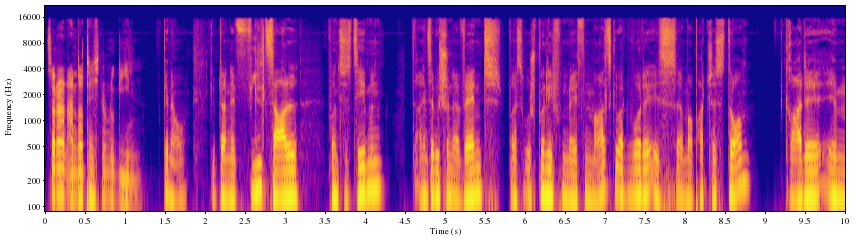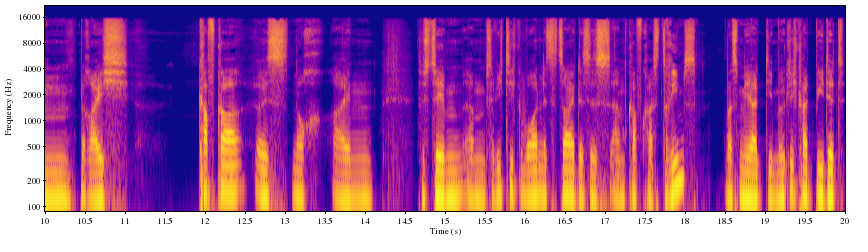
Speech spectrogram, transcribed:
sondern andere Technologien. Genau. Es gibt eine Vielzahl von Systemen, eins habe ich schon erwähnt, was ursprünglich von Nathan Miles gebaut wurde, ist ähm, Apache Storm. Gerade im Bereich Kafka ist noch ein System ähm, sehr wichtig geworden in letzter Zeit. Das ist ähm, Kafka Streams, was mir die Möglichkeit bietet,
